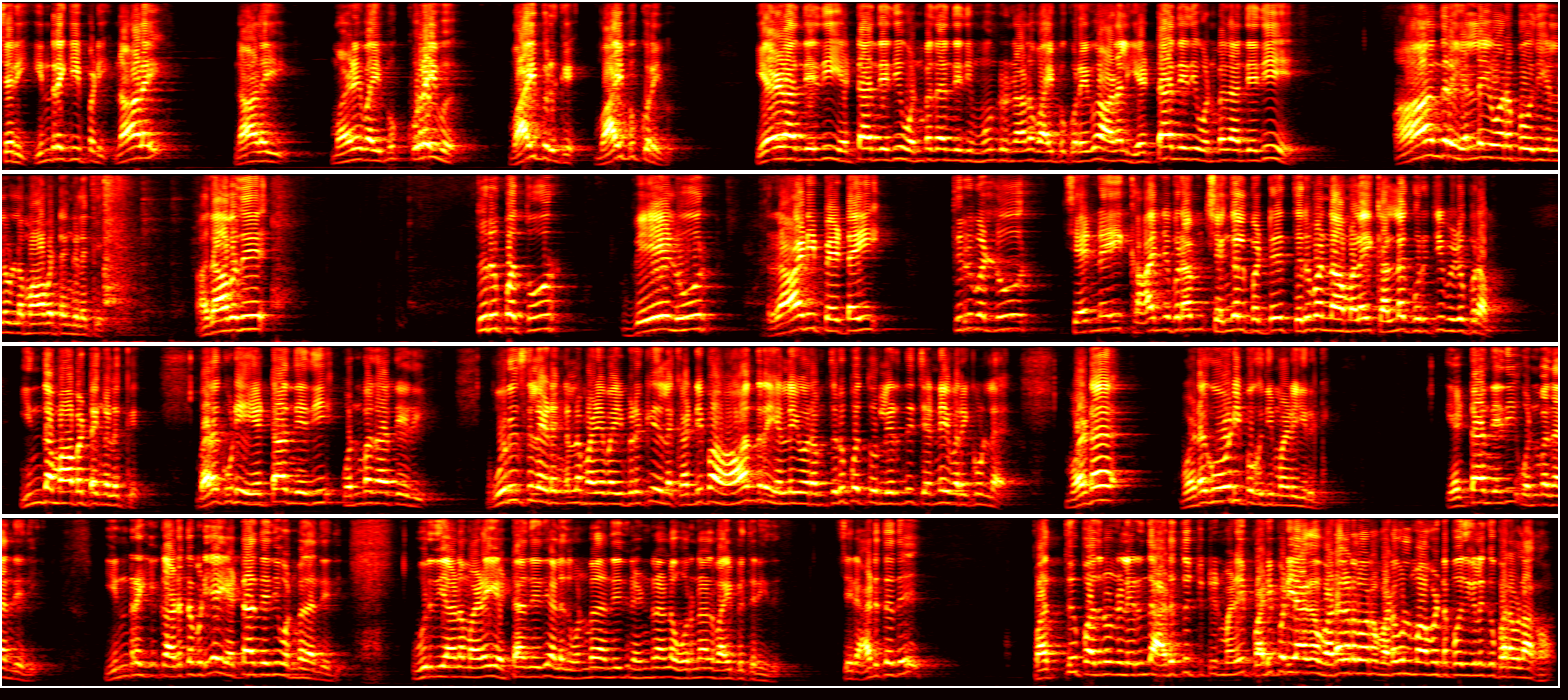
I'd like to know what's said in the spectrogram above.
சரி இன்றைக்கு இப்படி. நாளை நாளை மழை வாய்ப்பு குறைவு. வாய்ப்பு இருக்குது வாய்ப்பு குறைவு. ஏழாம் தேதி எட்டாம் தேதி ஒன்பதாம் தேதி மூன்று நாளும் வாய்ப்பு குறைவு. ஆனால் எட்டாம் தேதி ஒன்பதாம் தேதி ஆந்திர எல்லையோர பகுதிகளில் உள்ள மாவட்டங்களுக்கு அதாவது திருப்பத்தூர் வேலூர் ராணிப்பேட்டை திருவள்ளூர் சென்னை காஞ்சிபுரம் செங்கல்பட்டு திருவண்ணாமலை கள்ளக்குறிச்சி விழுப்புரம். இந்த மாவட்டங்களுக்கு வரக்கூடிய எட்டாம் தேதி ஒன்பதாம் தேதி ஒரு சில இடங்களில் மழை வாய்ப்பு இருக்குது இதில் கண்டிப்பாக ஆந்திர எல்லையோரம் திருப்பத்தூர்லேருந்து சென்னை வரைக்கும் உள்ள வட வடகோடி பகுதி மழை இருக்குது எட்டாம் தேதி ஒன்பதாம் தேதி. இன்றைக்கு அடுத்தபடியாக எட்டாம் தேதி ஒன்பதாம் தேதி. உறுதியான மழை எட்டாம் தேதி அல்லது ஒன்பதாம் தேதி ரெண்டு நாளில் ஒரு நாள் வாய்ப்பு தெரியுது. சரி அடுத்தது பத்து பதினொன்றிலிருந்து அடுத்த சுற்றின் மழை படிப்படியாக வடகடலோரம் வடவுள் மாவட்ட பகுதிகளுக்கு பரவலாகும்.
